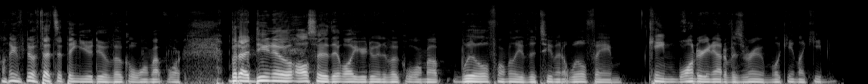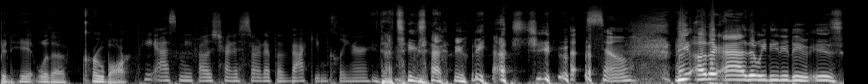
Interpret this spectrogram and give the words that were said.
don't even know if that's a thing you would do a vocal warm up for, but I do know also that while you're doing the vocal warm up, Will, formerly of the Two Minute Will fame, came wandering out of his room looking like he'd been hit with a crowbar. He asked me if I was trying to start up a vacuum cleaner. That's exactly what he asked you. Uh, so the other ad that we need to do is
